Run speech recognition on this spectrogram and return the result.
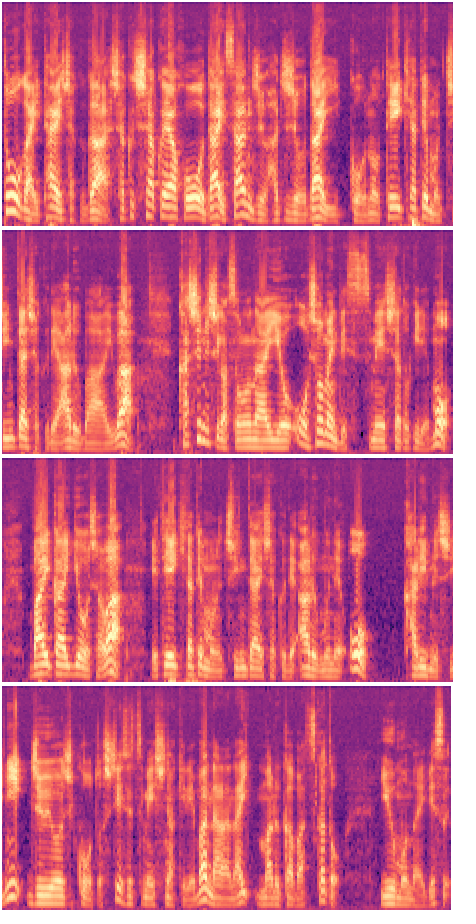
当該貸借が借地借家法第38条第1項の定期建物賃貸借である場合は、貸主がその内容を書面で説明した時でも、売買業者は定期建物賃貸借である旨を借主に重要事項として説明しなければならない丸か×かという問題です。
